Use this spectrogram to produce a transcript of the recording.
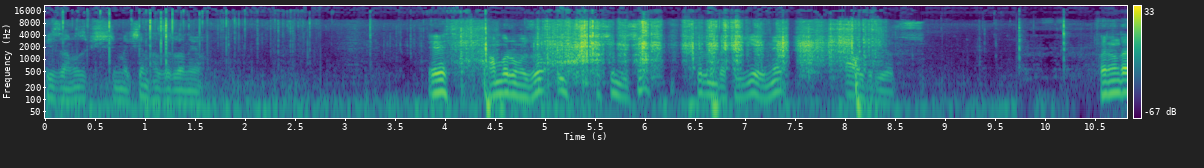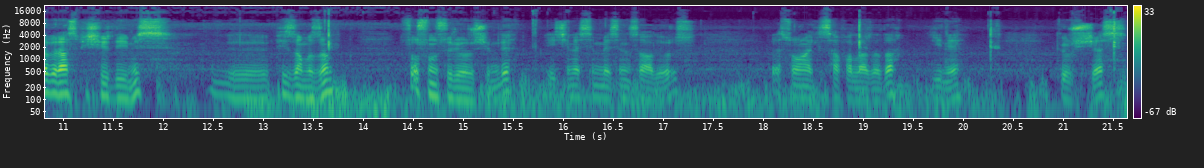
pizzamızı pişirmek için hazırlanıyor. Evet hamurumuzu ilk pişim için fırındaki yerine aldırıyoruz. Fırında biraz pişirdiğimiz e, pizzamızın sosunu sürüyoruz şimdi. İçine sinmesini sağlıyoruz. Ve sonraki safhalarda da yine görüşeceğiz.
